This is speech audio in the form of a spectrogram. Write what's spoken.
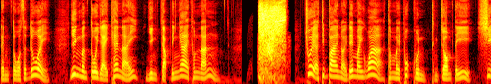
เต็มตัวซะด้วย ยิ่งมันตัวใหญ่แค่ไหน ยิ่งจับได้ง่ายเท่านั้น ช่วยอธิบายหน่อยได้ไหมว่าทำไมพวกคุณถึงโจมตี ชิ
